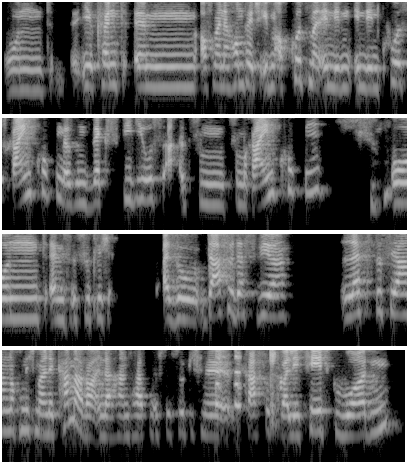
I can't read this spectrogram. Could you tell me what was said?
Und ihr könnt ähm, auf meiner Homepage eben auch kurz mal in den, in den Kurs reingucken. Da sind sechs Videos äh, zum, zum Reingucken. Mhm. Und ähm, es ist wirklich also dafür, dass wir letztes Jahr noch nicht mal eine Kamera in der Hand hatten, ist das wirklich eine krasse Qualität geworden.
